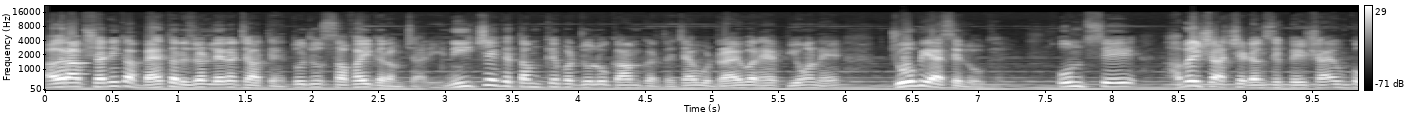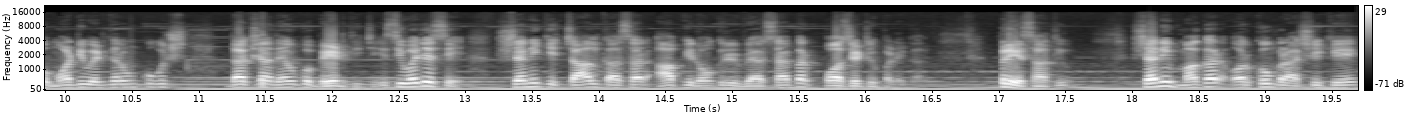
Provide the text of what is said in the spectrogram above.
अगर आप शनि का बेहतर रिज़ल्ट लेना चाहते हैं तो जो सफ़ाई कर्मचारी, नीचे के तमके पर जो लोग काम करते हैं, चाहे वो ड्राइवर है, पियोन है, जो भी ऐसे लोग हैं उनसे हमेशा अच्छे ढंग से पेश आए, उनको मोटिवेट करें, उनको कुछ दक्षिणा दें, उनको भेंट दीजिए। इसी वजह से शनि की चाल का असर आपकी नौकरी व्यवसाय पर पॉजिटिव पड़ेगा। प्रिय साथियों, शनि मकर और कुंभ राशि के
